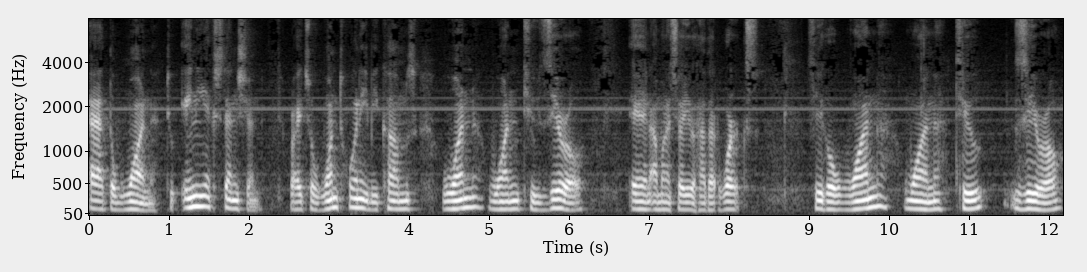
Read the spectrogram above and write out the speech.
add the one to any extension, right? So 120 becomes 1120 and I'm going to show you how that works. So you go one, one, two, zero.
